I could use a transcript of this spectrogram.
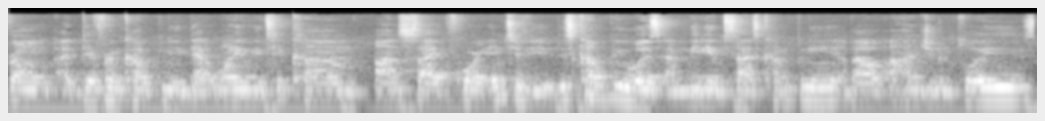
from a different company that wanted me to come on site for an interview. This company was a medium-sized company, about 100 employees,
